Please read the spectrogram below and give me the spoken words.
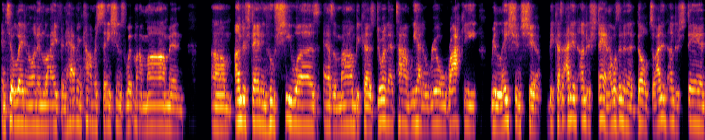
until later on in life and having conversations with my mom and um, understanding who she was as a mom because during that time we had a real rocky relationship because I didn't understand. I wasn't an adult, so I didn't understand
